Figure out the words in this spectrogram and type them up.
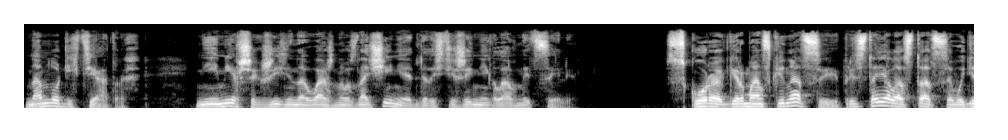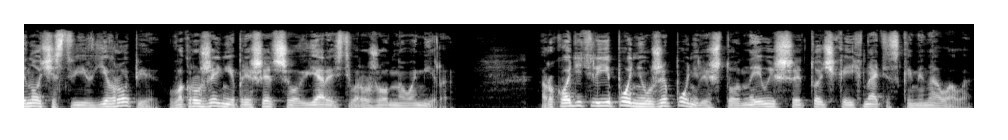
на многих театрах, не имевших жизненно важного значения для достижения главной цели. Скоро германской нации предстояло остаться в одиночестве в Европе в окружении пришедшего в ярость вооруженного мира. Руководители Японии уже поняли, что наивысшая точка их натиска миновала.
